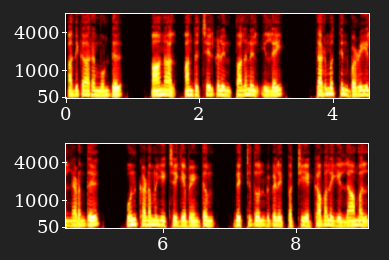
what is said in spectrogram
அதிகாரம் உண்டு. ஆனால் அந்தச் செயல்களின் பலனில் இல்லை. தர்மத்தின் வழியில் நடந்து உன் கடமையைச் செய்ய வேண்டும். வெற்றி தோல்விகளைப் பற்றிய கவலை இல்லாமல்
